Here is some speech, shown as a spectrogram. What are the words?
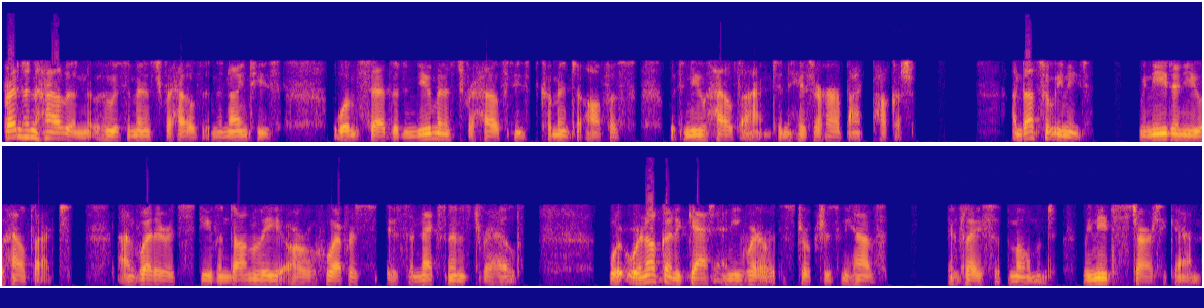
Brendan Howlin, who was the Minister for Health in the 90s, once said that a new Minister for Health needs to come into office with a new Health Act in his or her back pocket. And that's what we need. We need a new Health Act. And whether it's Stephen Donnelly or whoever is the next Minister for Health, we're not going to get anywhere with the structures we have in place at the moment. We need to start again.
